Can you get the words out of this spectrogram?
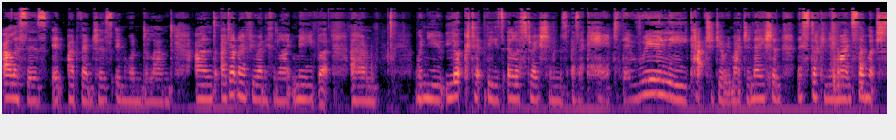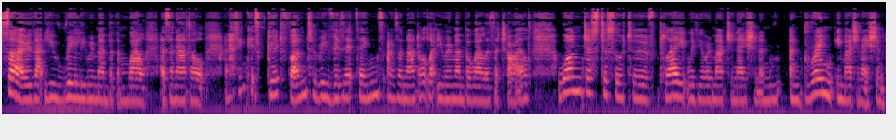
Alice's adventures in Wonderland. And I don't know if you're anything like me, but um, when you looked at these illustrations as a kid, they really captured your imagination. They stuck in your mind so much so that you really remember them well as an adult. And I think it's good fun to revisit things as an adult that you remember well as a child. One, just to sort of play with your imagination and, and bring imagination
